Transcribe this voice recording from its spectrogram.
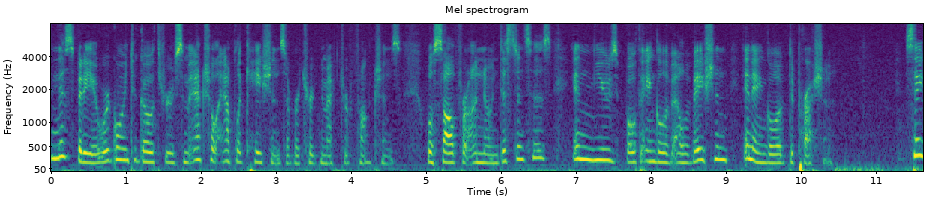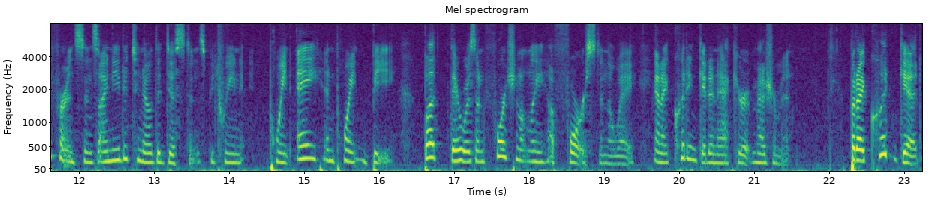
In this video we're going to go through some actual applications of our trigonometric functions. We'll solve for unknown distances and use both angle of elevation and angle of depression. Say for instance I needed to know the distance between point A and point B, but there was unfortunately a forest in the way and I couldn't get an accurate measurement. But I could get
